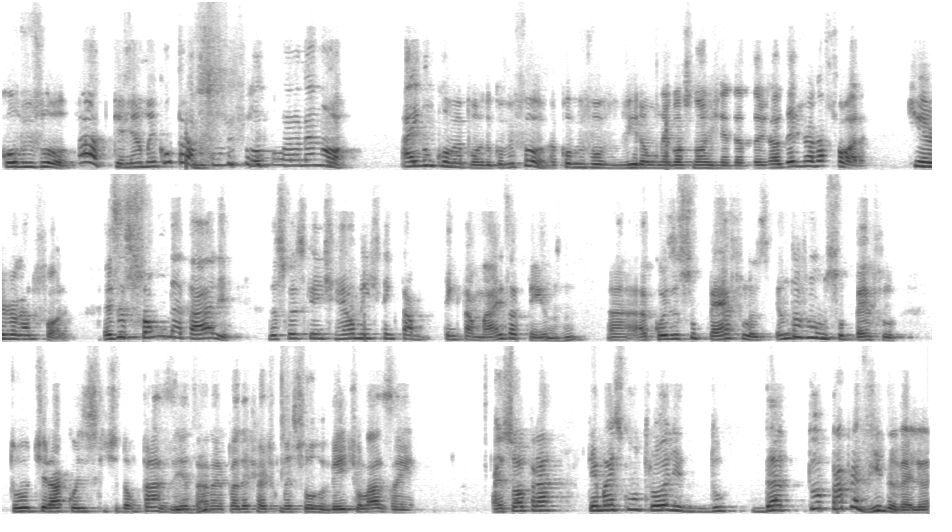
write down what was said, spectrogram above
couve-flor? Ah, porque minha mãe comprava couve-flor quando era menor. Aí não come a porra do couve-flor. A couve-flor vira um negócio nojento dentro da geladeira e joga fora. Dinheiro jogado fora. Esse é só um detalhe das coisas que a gente realmente tem que tá, estar tá mais atento. Uhum. A, a, coisas supérfluas. Eu não estou falando supérfluo, tu tirar coisas que te dão prazer, tá, uhum. tá? Né? Para deixar de comer sorvete ou lasanha. É só para ter mais controle do, da tua própria vida, velho.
